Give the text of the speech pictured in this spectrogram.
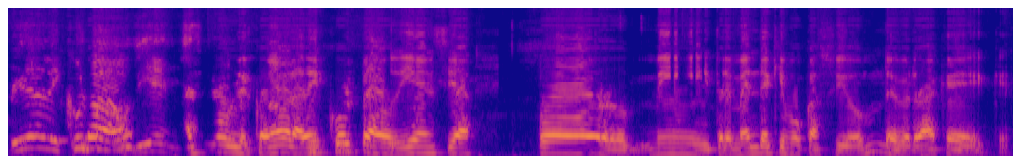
pida disculpas a a la audiencia. al público, no, la disculpe audiencia por mi tremenda equivocación, de verdad que, que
